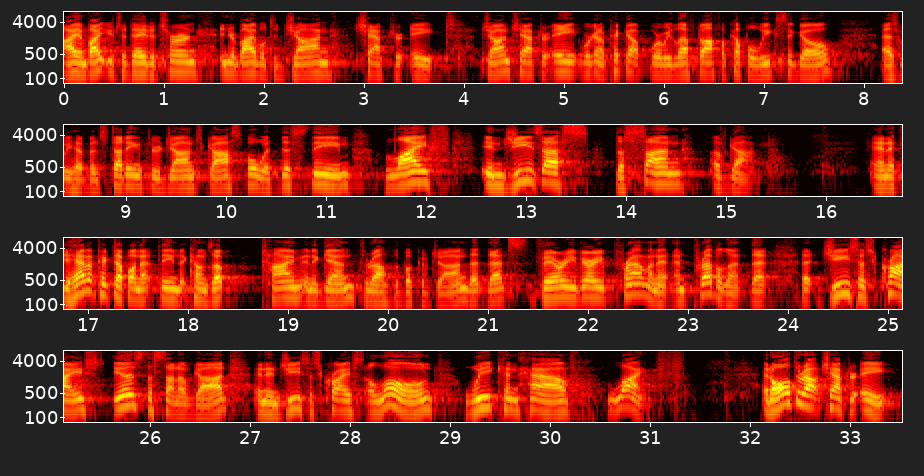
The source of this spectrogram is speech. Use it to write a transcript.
I invite you today to turn in your Bible to John chapter 8. John chapter 8, we're going to pick up where we left off a couple weeks ago as we have been studying through John's gospel with this theme life in Jesus, the Son of God. And if you haven't picked up on that theme that comes up time and again throughout the book of John, that, that's very, very prominent and prevalent that, that Jesus Christ is the Son of God, and in Jesus Christ alone we can have life. And all throughout chapter 8,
